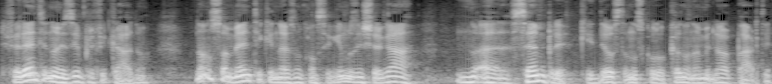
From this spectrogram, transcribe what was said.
Diferente no exemplificado, não somente que nós não conseguimos enxergar sempre que Deus está nos colocando na melhor parte,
